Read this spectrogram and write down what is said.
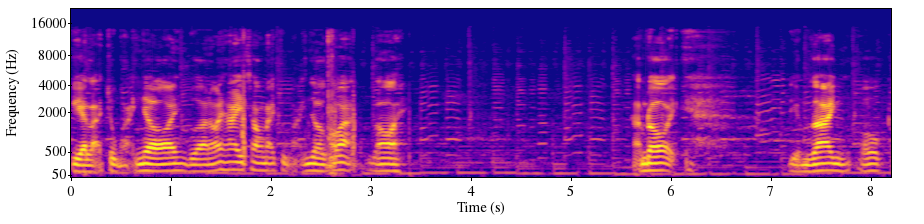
Kia lại chụp ảnh rồi vừa nói hay, xong lại chụp ảnh rồi các bạn. Rồi. Hạm đội. Điểm danh, ok.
